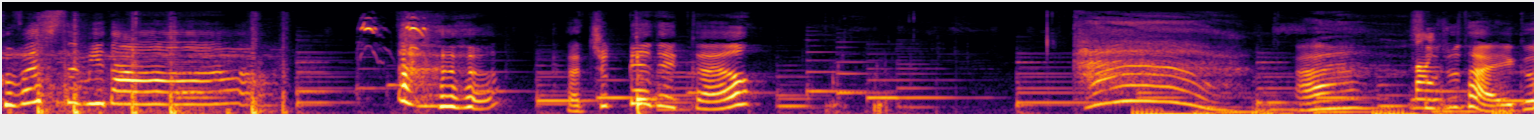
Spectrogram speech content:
고맙습니다. 자, 쭉 빼드릴까요? 가! 아, 소주 달고,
